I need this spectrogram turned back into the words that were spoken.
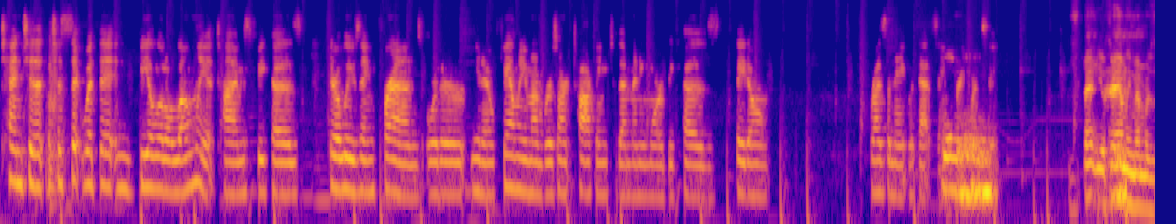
tend to to sit with it and be a little lonely at times because they're losing friends or their you know family members aren't talking to them anymore because they don't resonate with that same frequency. Your family members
